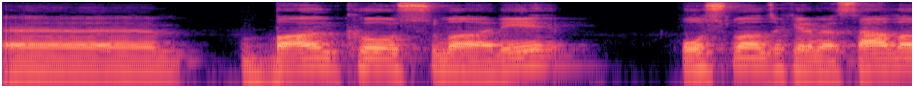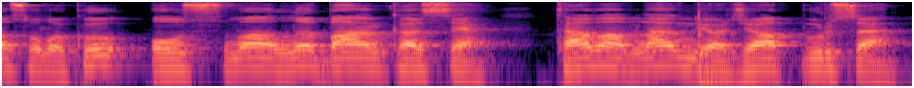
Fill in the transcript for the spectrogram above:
Ee, Banka Osmani. Osmanlıca kelime sağdan sol oku. Osmanlı Bankası. Tamam lan diyor cevap Bursa.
